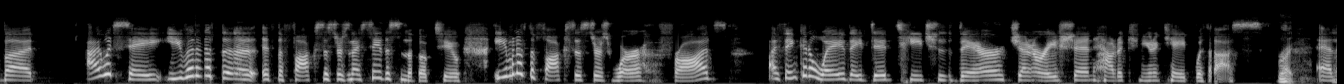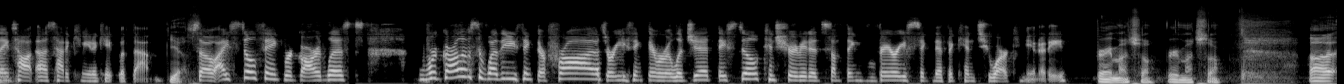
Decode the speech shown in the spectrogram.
But I would say even if the if the Fox sisters, and I say this in the book too, even if the Fox sisters were frauds, I think in a way they did teach their generation how to communicate with us. Right. And right. they taught us how to communicate with them. Yes. So I still think regardless regardless of whether you think they're frauds or you think they were legit, they still contributed something very significant to our community. Very much so. Very much so. Uh,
